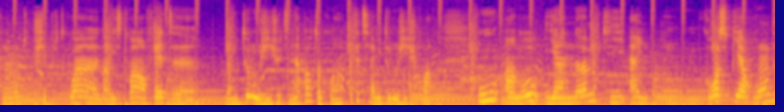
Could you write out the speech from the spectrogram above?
conte, je sais plus de quoi, euh, dans l'histoire en fait, euh, la mythologie, je dis n'importe quoi, peut-être c'est la mythologie je crois, où en gros il y a un homme qui a une, grosse pierre ronde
